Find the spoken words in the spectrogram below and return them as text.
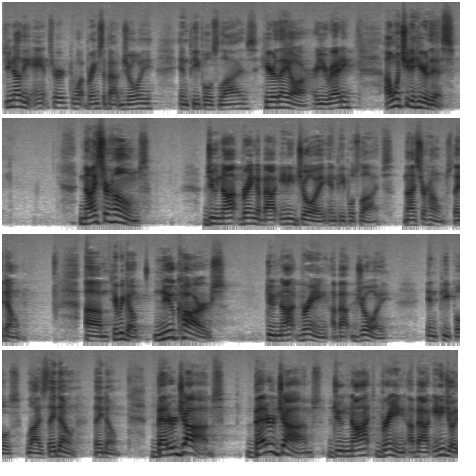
Do you know the answer to what brings about joy in people's lives? Here they are. Are you ready? I want you to hear this. Nicer homes do not bring about any joy in people's lives nicer homes. They don't. Um, here we go. New cars do not bring about joy in people's lives. They don't. They don't. Better jobs. Better jobs do not bring about any joy.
